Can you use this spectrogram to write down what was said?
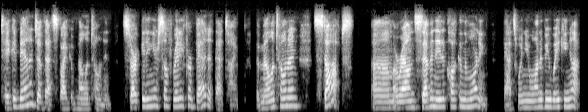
Take advantage of that spike of melatonin. Start getting yourself ready for bed at that time. The melatonin stops um, around 7, 8 o'clock in the morning. That's when you want to be waking up.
